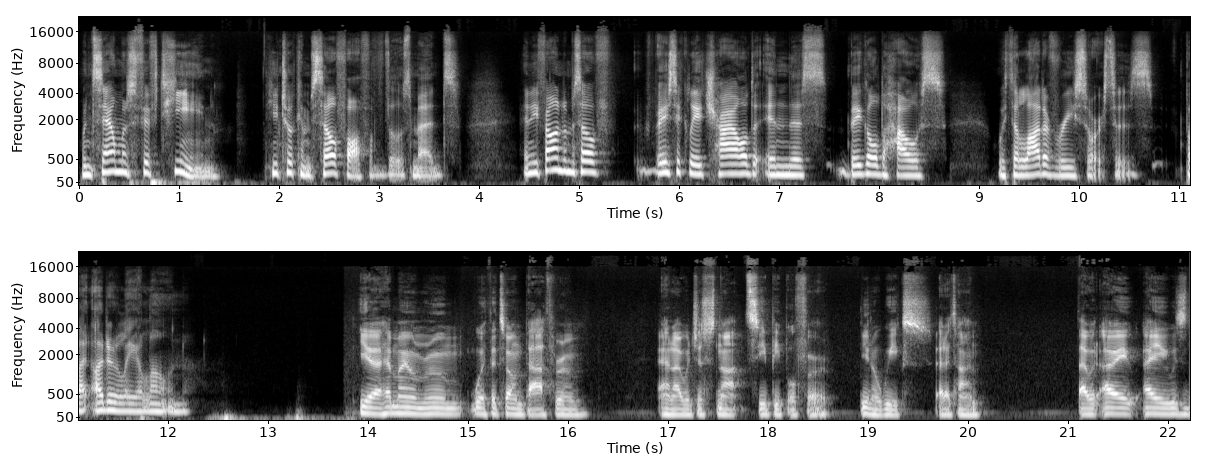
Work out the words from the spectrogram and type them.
When Sam was 15, he took himself off of those meds and he found himself basically a child in this big old house with a lot of resources, but utterly alone. Yeah, I had my own room with its own bathroom, and I would just not see people for you know weeks at a time. I would I I was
